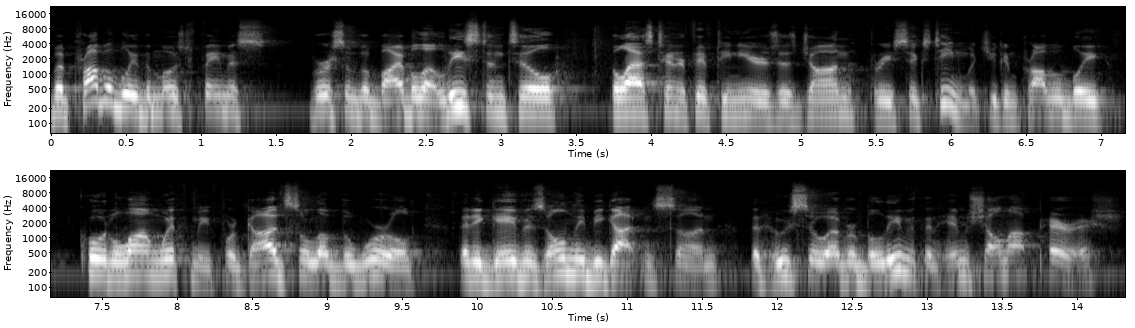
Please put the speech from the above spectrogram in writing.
but probably the most famous verse of the Bible, at least until the last 10 or 15 years, is John 3.16, which you can probably quote along with me For God so loved the world that he gave his only begotten Son, that whosoever believeth in him shall not perish,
